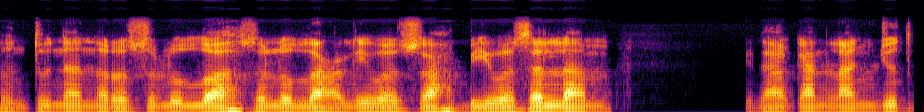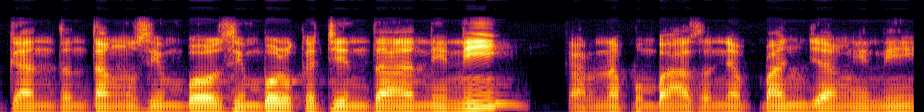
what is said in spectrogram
tuntunan Rasulullah sallallahu alaihi wasallam kita akan lanjutkan tentang simbol-simbol kecintaan ini karena pembahasannya panjang ini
